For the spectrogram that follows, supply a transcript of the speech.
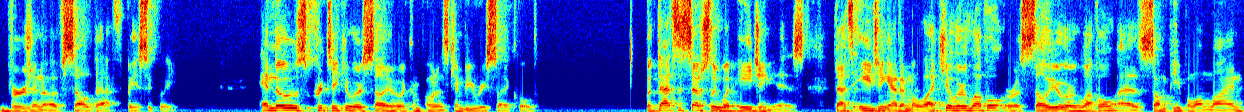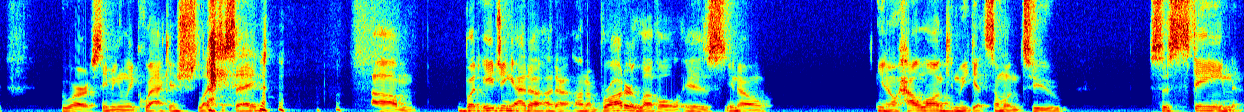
version of cell death, basically. And those particular cellular components can be recycled. But that's essentially what aging is. That's aging at a molecular level or a cellular level, as some people online who are seemingly quackish like to say. um, but aging at a, at a, on a broader level is, you know, you know, how long can we get someone to sustain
